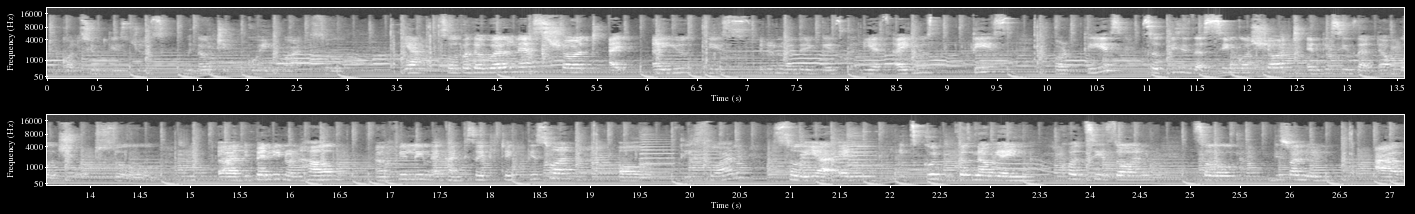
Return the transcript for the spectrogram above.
to consume this juice without it going bad. So yeah, so for the wellness shot, I I use this. Know whether you guys can. Yes, I use this or this. So this is a single shot and this is a double shot. So uh, depending on how I'm feeling, I can decide to take this one or this one. So yeah, and it's good because now we are in cold season. So this one will uh,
